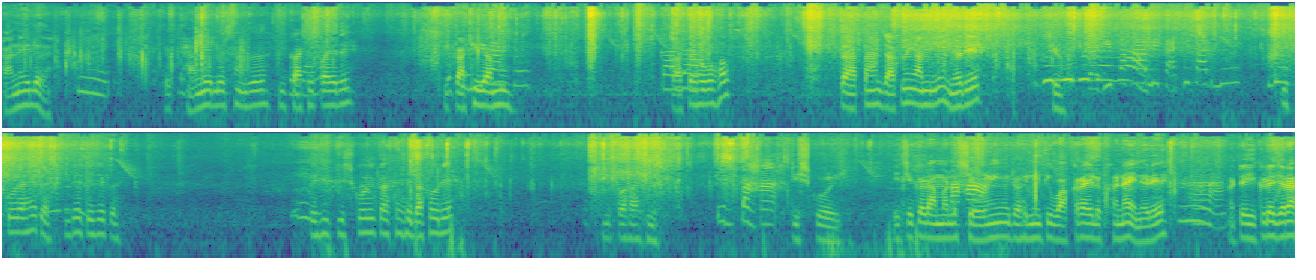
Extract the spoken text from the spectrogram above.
ठाणेलं. ते ठाणेलं सांग ही काठी पाय रे? ही काठी आम्ही काटे हो हो? तर आता जातोय आम्ही नरे। ठेव. पिस्कोळी आहे का दे त्याचे कर तर ही पिस्कोळी काठी हे दाखव रे. ही पहा ही. पहा. पिस्कोळी याच्याकडे आम्हाला शेवणी राहिली ती वाकरायला खण आहे ना रे. आता इकडे जरा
